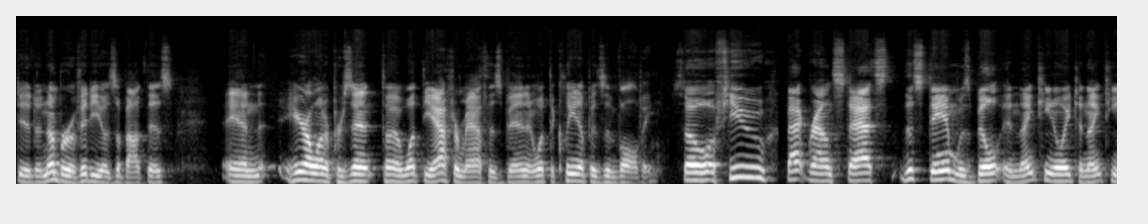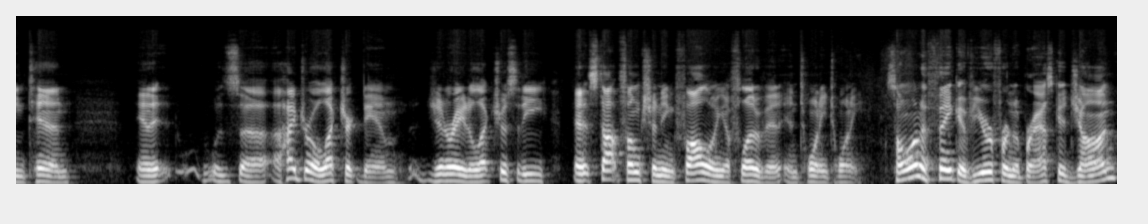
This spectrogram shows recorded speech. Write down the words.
did a number of videos about this. And here I want to present uh, what the aftermath has been and what the cleanup is involving. So a few background stats. This dam was built in 1908 to 1910 and it was uh, a hydroelectric dam, generated electricity, and it stopped functioning following a flood event in 2020. So I want to thank a viewer from Nebraska, John.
